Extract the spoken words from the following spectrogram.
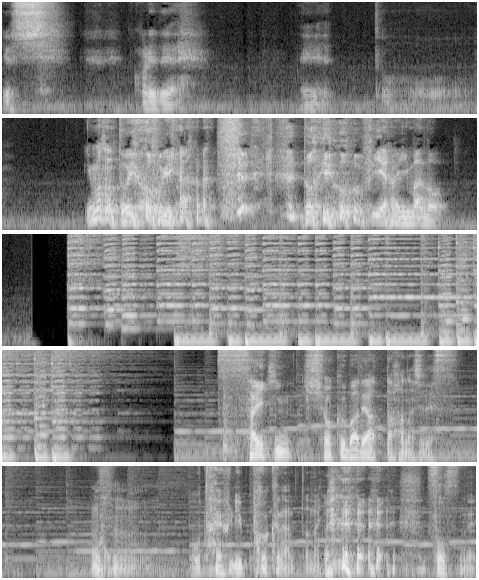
よし。これで、えーっと、今の土曜日やん。土曜日やん、今の。最近、職場であった話です。うんお便りっぽくなったんだけどそうっすね。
